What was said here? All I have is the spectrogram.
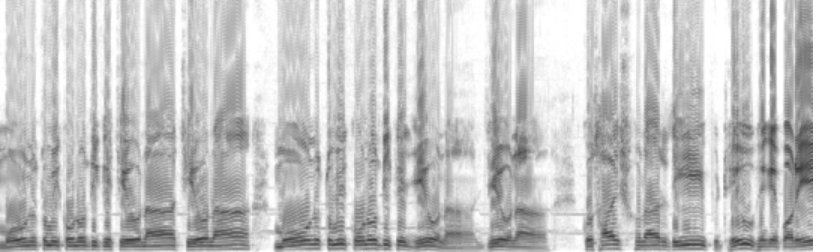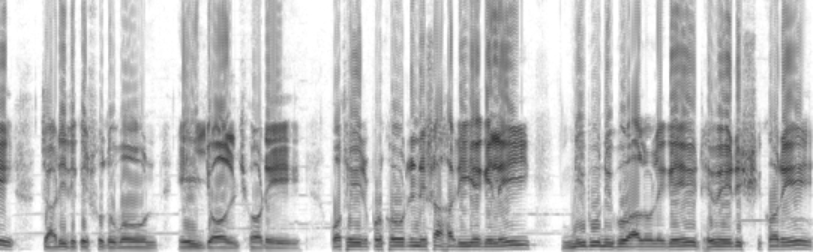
মন তুমি কোনো দিকে চেও না চেও না। মন তুমি কোনো দিকে যেও না যেও না। কোথায় সোনার দ্বীপ? ঢেউ ভেঙে পড়ে, চারিদিকে শুধু মন, এই জল ঝরে। পথের প্রখর নেশা হারিয়ে গেলেই নিবু নিবু আলো লেগে ঢেউয়ের শিখরে।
